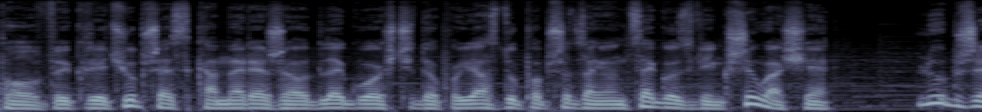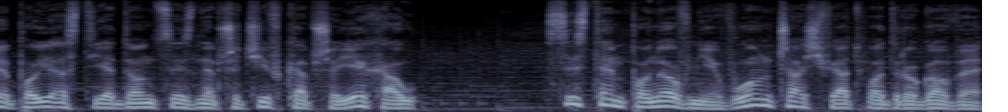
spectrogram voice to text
Po wykryciu przez kamerę, że odległość do pojazdu poprzedzającego zwiększyła się lub że pojazd jadący z naprzeciwka przejechał, system ponownie włącza światła drogowe,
